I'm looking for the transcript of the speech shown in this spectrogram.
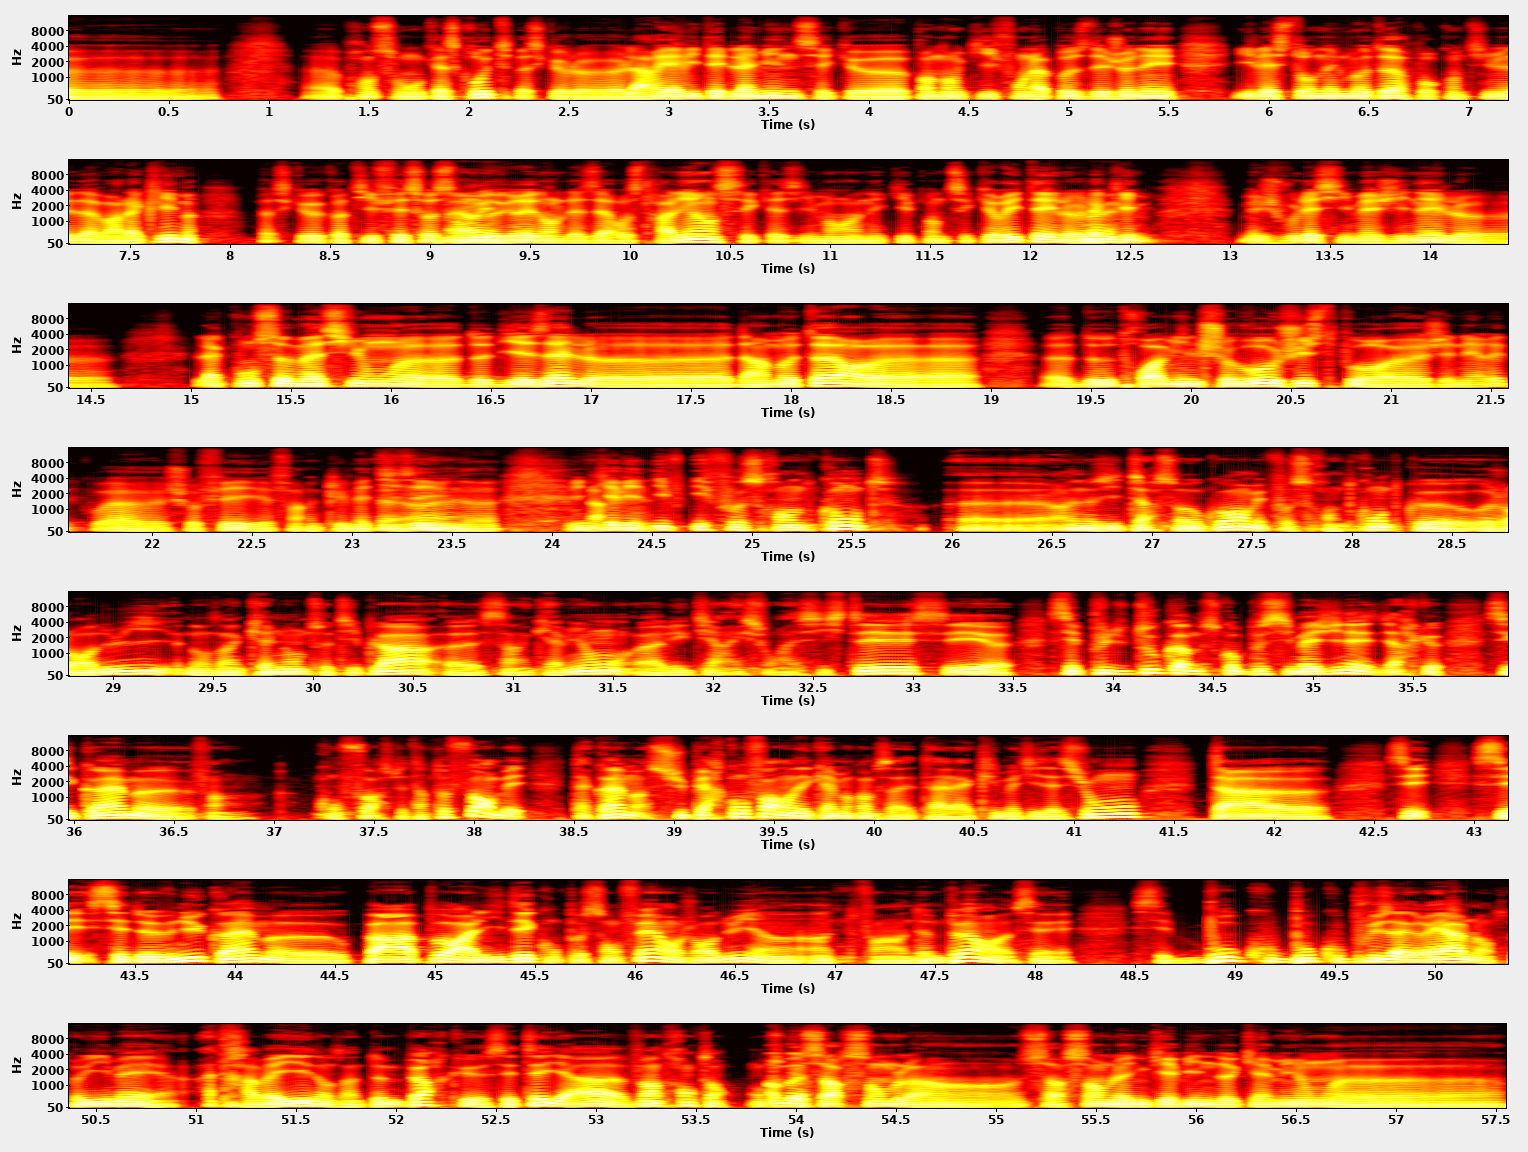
prend son casse-croûte, parce que le- la réalité de la mine, c'est que pendant qu'ils font la pause déjeuner, ils laissent tourner le moteur pour continuer d'avoir la clim, parce que quand il fait 60 Bah oui. degrés dans le désert australien, c'est quasiment un équipement de sécurité, le- la clim. Mais je vous laisse imaginer le, la consommation euh, de diesel euh, d'un moteur euh, de 3000 chevaux juste pour générer de quoi chauffer, enfin climatiser une, une Alors, cabine. Il, faut se rendre compte, euh, nos auditeurs sont au courant, mais il faut se rendre compte qu'aujourd'hui, dans un camion de ce type-là, euh, c'est un camion avec direction assistée, c'est euh, c'est plus du tout comme ce qu'on peut s'imaginer. C'est-à-dire que c'est quand même, enfin, confort, c'est peut-être un peu fort, mais t'as quand même un super confort dans des camions comme ça. T'as la climatisation, t'as, euh, c'est, c'est, c'est devenu quand même, euh, par rapport à l'idée qu'on peut s'en faire aujourd'hui, un, un, enfin, un dumper, c'est, c'est beaucoup, beaucoup plus agréable, entre guillemets, à travailler dans un dumper que c'était il y a 20-30 ans. en Ah tout bah cas. ça ressemble à un- ça ressemble à une cabine de camion euh,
